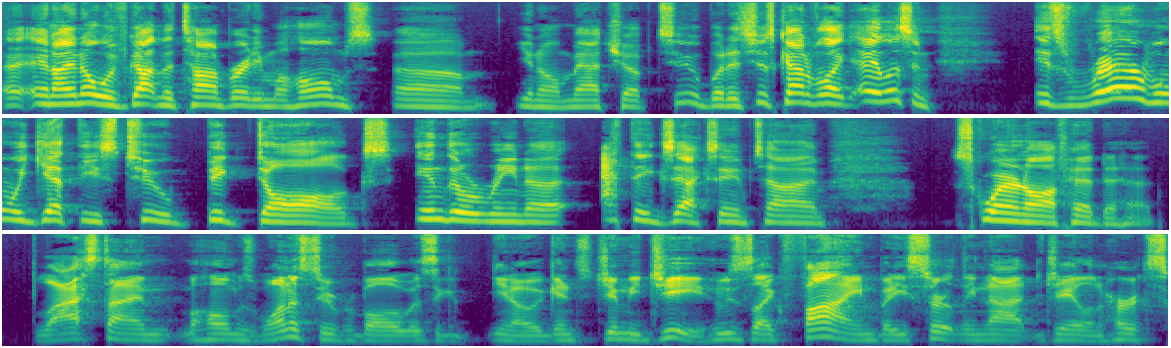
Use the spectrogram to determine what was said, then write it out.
And I know we've gotten the Tom Brady Mahomes, um, you know, matchup too, but it's just kind of like, hey, listen, it's rare when we get these two big dogs in the arena at the exact same time, squaring off head to head. Last time Mahomes won a Super Bowl, it was you know against Jimmy G, who's like fine, but he's certainly not Jalen Hurts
